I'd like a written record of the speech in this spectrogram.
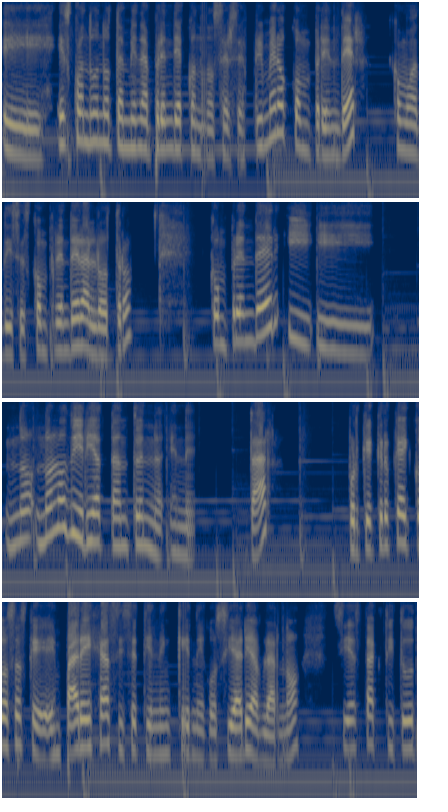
eh, es cuando uno también aprende a conocerse. Primero comprender, como dices, comprender al otro, comprender y, no, no lo diría tanto en, en estar, porque creo que hay cosas que en pareja sí se tienen que negociar y hablar, ¿no? Si esta actitud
